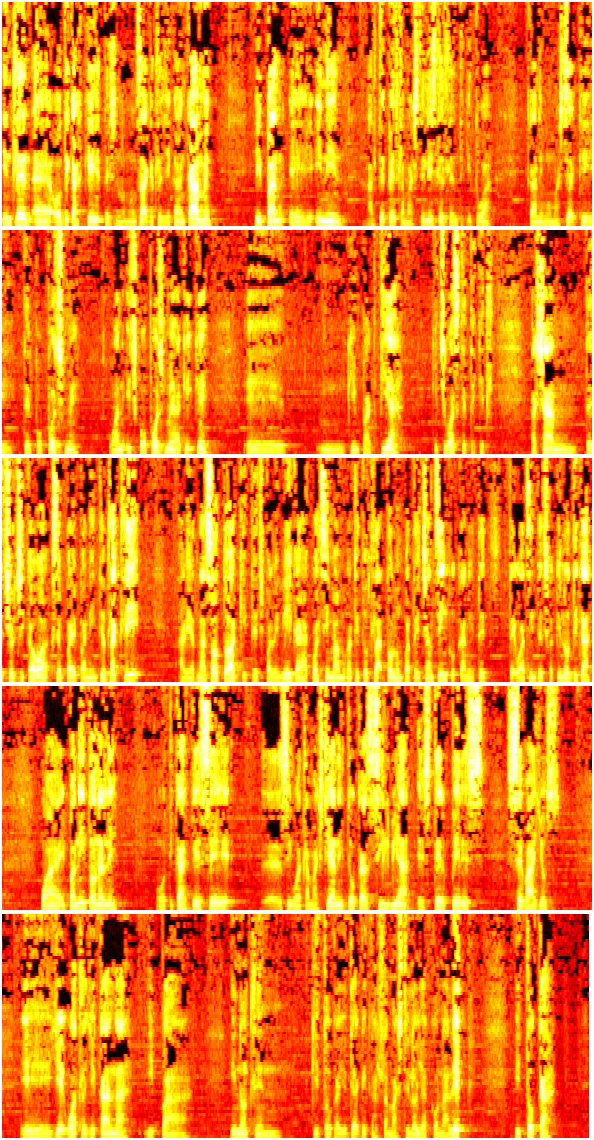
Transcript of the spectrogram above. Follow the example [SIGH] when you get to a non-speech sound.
intlen, eh, oticasque, technomonsaque tlayecan kame, ipan, eh, inin, altepe tlamastiliste, tlen tiquitua, canimo mastia que telpopochme, wan ich popochme aquí que, eh, quimpactia quichihuasque tequitl. Axan techolchicaua sepa ipanintio tlactli, Ariadna Soto, aquí techpalengui ka cual simamo ka kitotla tolum pa techan cinco, cani tech tehuatzin techcaquilótica, wa ipaninto nali, o ticasque se eh, sihuatlamastiani toca Silvia Esther Pérez Ceballos, eh, yehuatlayecana ipa inotlen toca yotia que mastiloya con Alep y toca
